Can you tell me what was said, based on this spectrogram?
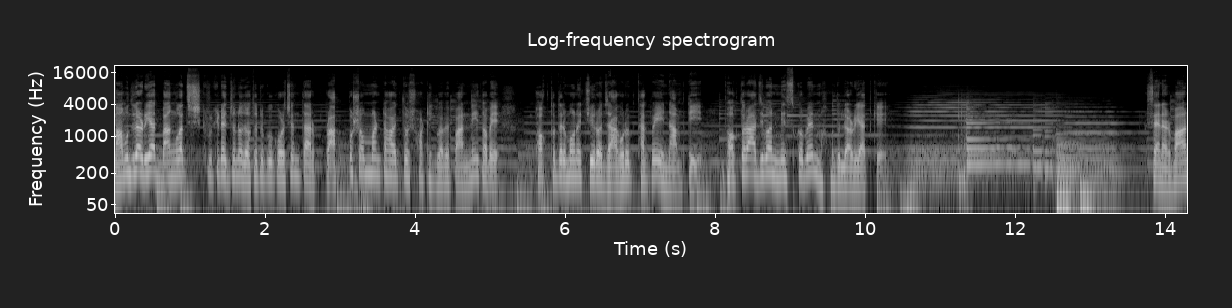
মাহমুদুল্লাহ রিয়াদ বাংলাদেশ ক্রিকেটের জন্য যতটুকু করেছেন তার প্রাপ্য সম্মানটা হয়তো সঠিকভাবে পাননি, তবে ভক্তদের মনে চির জাগরুক থাকবে এই নামটি। ভক্তরা আজীবন মিস করবেন মাহমুদুল্লাহ রিয়াদকে। সেনারবান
